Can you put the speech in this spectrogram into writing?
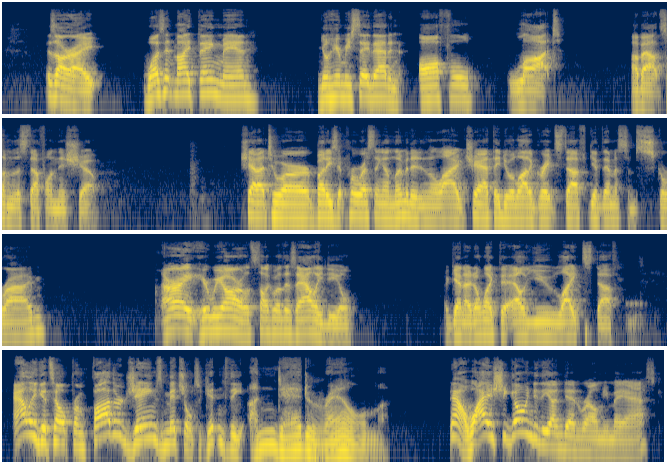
Is all right. Wasn't my thing, man. You'll hear me say that an awful lot about some of the stuff on this show. Shout out to our buddies at Pro Wrestling Unlimited in the live chat. They do a lot of great stuff. Give them a subscribe. All right, here we are. Let's talk about this Allie deal. Again, I don't like the LU light stuff. Allie gets help from Father James Mitchell to get into the undead realm. Now, why is she going to the undead realm, you may ask?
